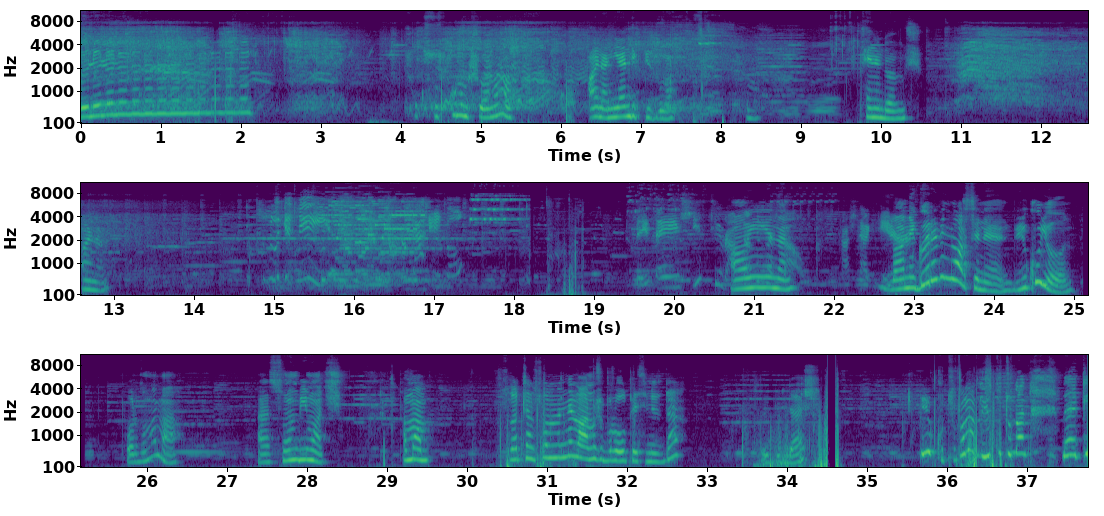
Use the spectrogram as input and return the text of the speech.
Öl öl öl öl öl öl öl öl öl öl öl. Çok suskunum şu an ama. Aynen yendik biz bunu. Tamam. Dönmüş. Aynen. Aynen. Daha ne görevin var senin? Büyük oyun. Pardon ama. Ha, son bir maç. Tamam. Zaten sonra ne varmış Brawl Pass'imizde? Ödüller. Büyük kutu ama büyük kutudan belki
